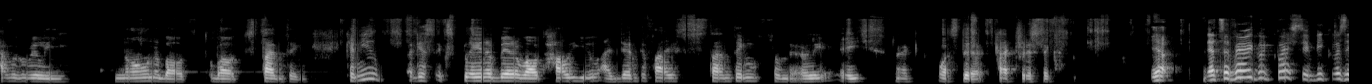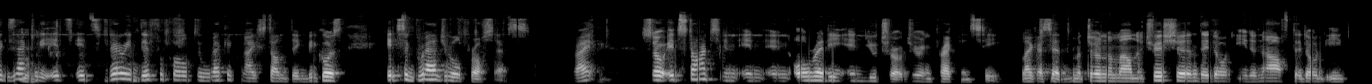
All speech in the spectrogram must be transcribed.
haven't really known about about stunting, can you, I guess, explain a bit about how you identify stunting from the early age? Like, what's the characteristics? Yeah, that's a very good question because exactly it's it's very difficult to recognize stunting because it's a gradual process, right? So it starts in, in, in already in utero during pregnancy. Like I said, maternal malnutrition, they don't eat enough, they don't eat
